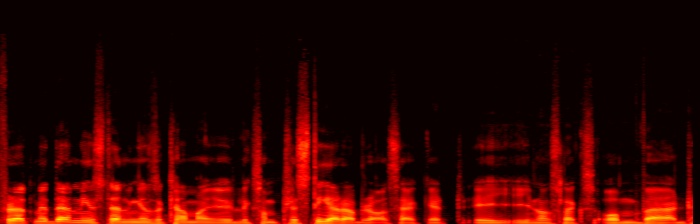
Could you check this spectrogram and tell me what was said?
för att med den inställningen så kan man ju liksom prestera bra säkert i, i någon slags omvärld.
